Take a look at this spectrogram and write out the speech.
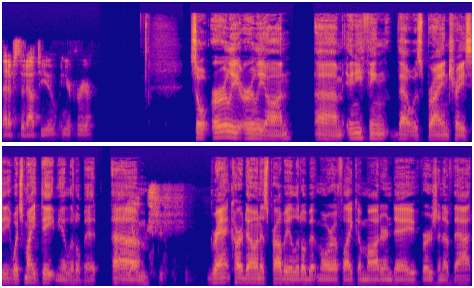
that have stood out to you in your career. So early, early on, um, anything that was Brian Tracy, which might date me a little bit. Um, yeah. Grant Cardone is probably a little bit more of like a modern day version of that.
